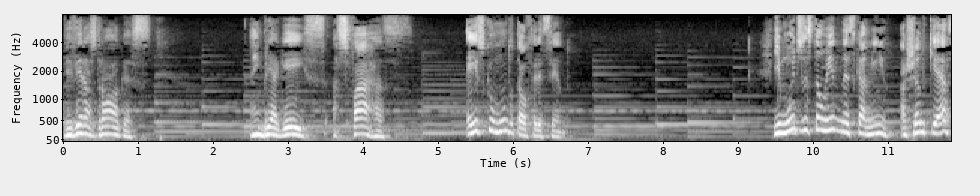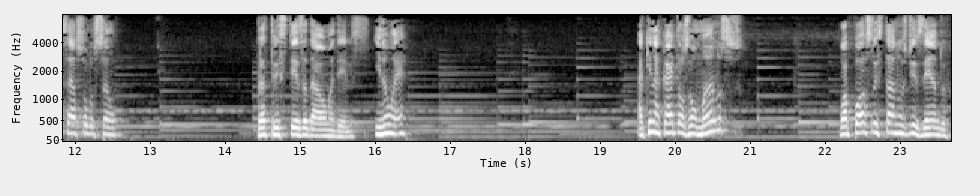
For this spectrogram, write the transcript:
viver as drogas, a embriaguez, as farras. É isso que o mundo está oferecendo. E muitos estão indo nesse caminho, achando que essa é a solução para a tristeza da alma deles. E não é. Aqui na carta aos Romanos, o apóstolo está nos dizendo:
